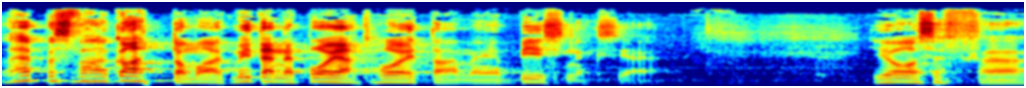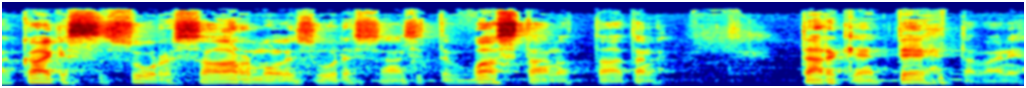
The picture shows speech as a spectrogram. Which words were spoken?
lähdepäs vähän katsomaan, että miten ne pojat hoitaa meidän bisneksiä. Ja Joosef äh, kaikessa suuressa armollisuudessaan sitten vastaanottaa tämän tärkeän tehtävän ja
